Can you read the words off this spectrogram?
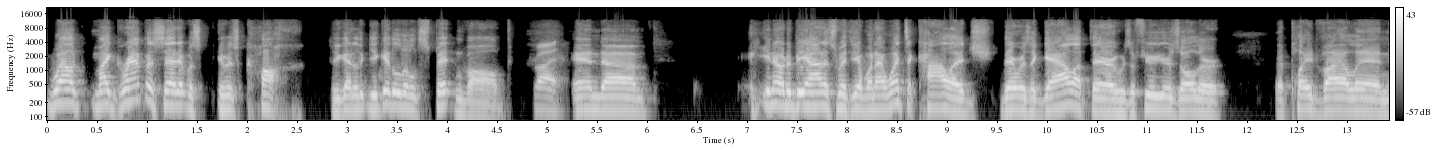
well, my grandpa said it was it was koch. So you got you get a little spit involved. Right. And um, you know, to be honest with you, when I went to college, there was a gal up there who was a few years older that played violin,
